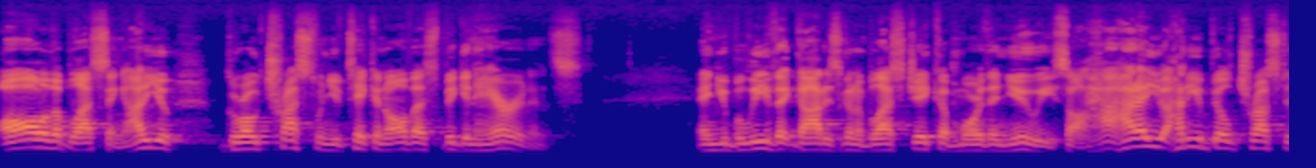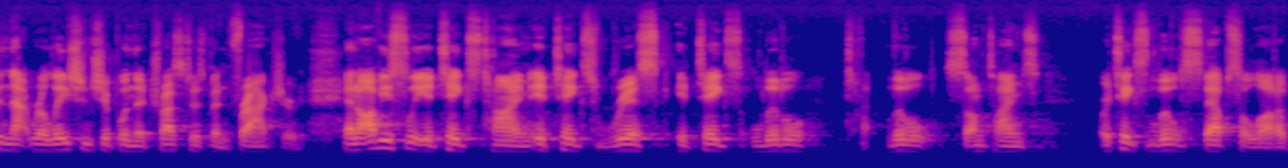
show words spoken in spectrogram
all of the blessing? How do you grow trust when you've taken all this big inheritance? And you believe that God is going to bless Jacob more than you, Esau. How, how, do you, how do you build trust in that relationship when the trust has been fractured? And obviously, it takes time, it takes risk, it takes little, little sometimes, or takes little steps a lot of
